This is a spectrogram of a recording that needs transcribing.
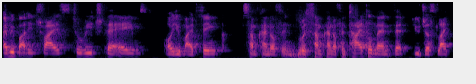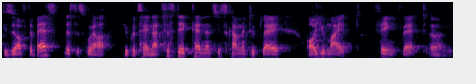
everybody tries to reach their aims, or you might think some kind of in, with some kind of entitlement that you just like deserve the best. This is where you could say narcissistic tendencies come into play, or you might think that um,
